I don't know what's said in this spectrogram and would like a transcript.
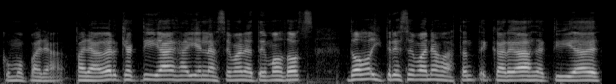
como para, para ver qué actividades hay en la semana. Tenemos dos, dos y tres semanas bastante cargadas de actividades.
